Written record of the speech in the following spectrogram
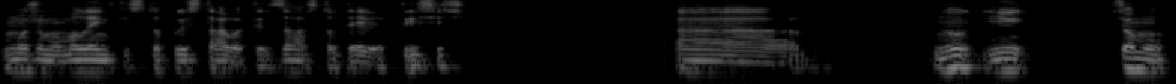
Можемо маленькі стопи ставити за 109 тисяч. Ну і в цьому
